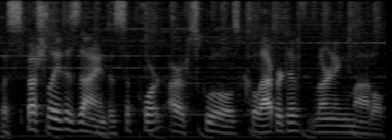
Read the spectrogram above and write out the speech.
was specially designed to support our school's collaborative learning model.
